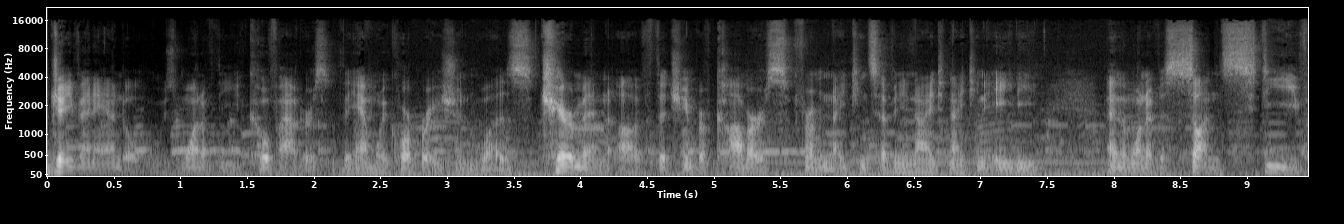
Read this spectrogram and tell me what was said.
Jay Van Andel, who was one of the co-founders of the Amway Corporation, was chairman of the Chamber of Commerce from 1979 to 1980 and then one of his sons, Steve,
